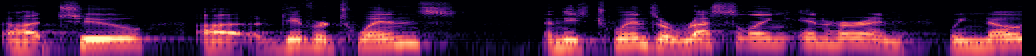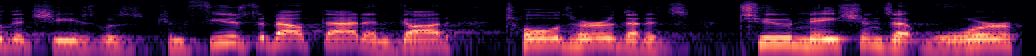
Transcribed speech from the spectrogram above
uh, two, uh, gave her twins. And these twins are wrestling in her, and we know that she was confused about that. And God told her that it's two nations at war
